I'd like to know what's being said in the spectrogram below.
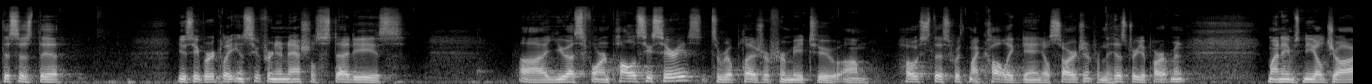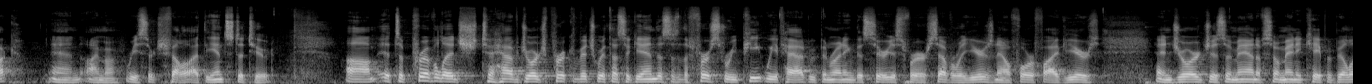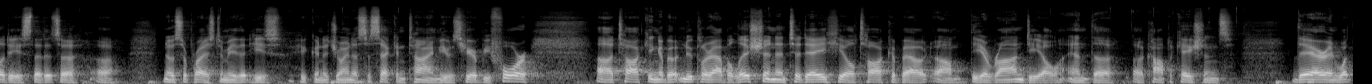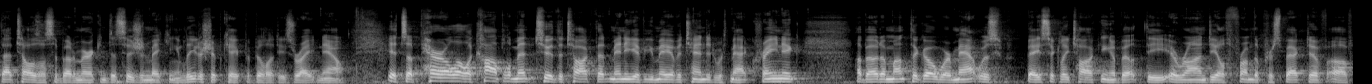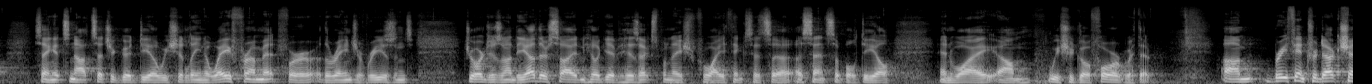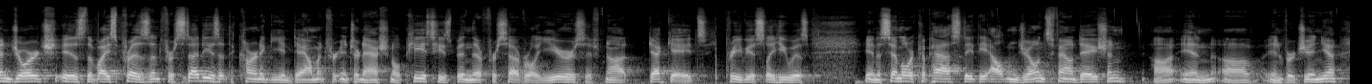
this is the UC Berkeley Institute for International Studies uh, U.S. Foreign Policy Series. It's a real pleasure for me to um, host this with my colleague Daniel Sargent from the History Department. My name is Neil Joeck, and I'm a research fellow at the Institute. Um, it's a privilege to have George Perkovich with us again. This is the first repeat we've had. We've been running this series for several years now, four or five years. And George is a man of so many capabilities that it's a, a no surprise to me that he's, he's going to join us a second time. He was here before uh, talking about nuclear abolition, and today he'll talk about um, the Iran deal and the uh, complications there and what that tells us about American decision making and leadership capabilities right now. It's a parallel, a complement to the talk that many of you may have attended with Matt Kroenig about a month ago, where Matt was basically talking about the Iran deal from the perspective of saying it's not such a good deal, we should lean away from it for the range of reasons. George is on the other side, and he'll give his explanation for why he thinks it's a, a sensible deal and why um, we should go forward with it. Um, brief introduction George is the Vice President for Studies at the Carnegie Endowment for International Peace. He's been there for several years, if not decades. Previously, he was in a similar capacity at the Alton Jones Foundation uh, in, uh, in Virginia.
